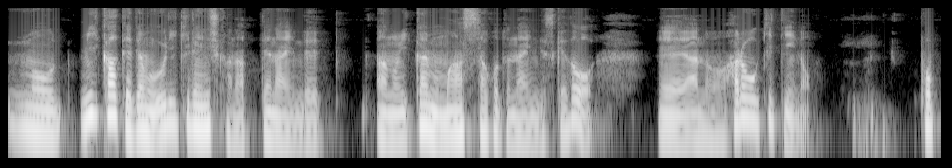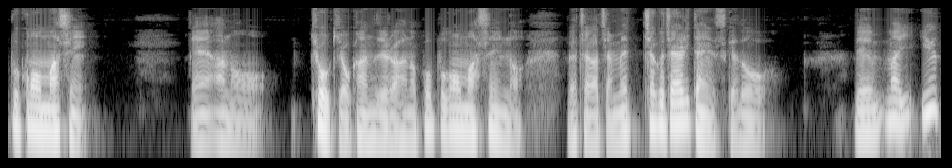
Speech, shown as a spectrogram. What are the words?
もう、見かけても売り切れにしかなってないんで、あの、一回も回したことないんですけど、えー、あの、ハローキティの、ポップコーンマシン。ね、あの、狂気を感じるあのポップコーンマシンのガチャガチャめっちゃくちゃやりたいんですけど、で、まあ、言っ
